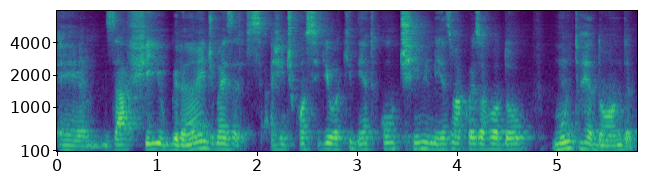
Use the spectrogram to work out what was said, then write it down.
é, desafio grande, mas a gente conseguiu aqui dentro com o time mesmo, a coisa rodou muito redonda.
